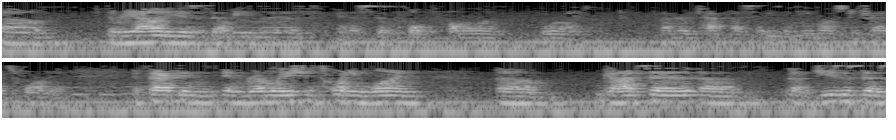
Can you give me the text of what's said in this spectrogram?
um, the reality is, is that we live in a sinful, fallen world under attack by Satan. He wants to transform it. In fact, in, in Revelation 21, um, God said, um, uh, Jesus says,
